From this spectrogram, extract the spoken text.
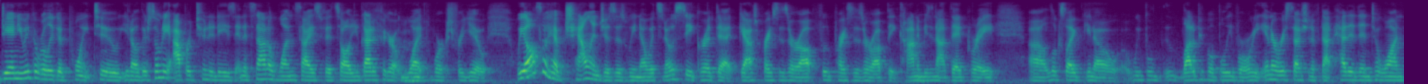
Dan, you make a really good point, too. You know, there's so many opportunities, and it's not a one size fits all. You got to figure out what works for you. We also have challenges, as we know. It's no secret that gas prices are up, food prices are up, the economy's not that great. Uh, looks like you know we a lot of people believe we're already in a recession, if not headed into one.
